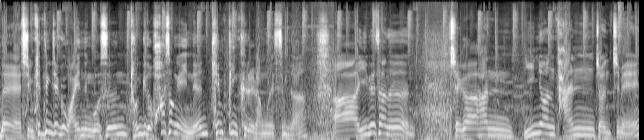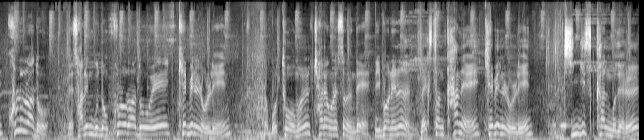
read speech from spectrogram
네, 지금 캠핑 제국 와 있는 곳은 경기도 화성에 있는 캠핑크를 방문했습니다. 아, 이 회사는 제가 한 2년 반 전쯤에 콜로라도, 네, 사림구동 콜로라도에 캐빈을 올린 그 모토홈을 촬영을 했었는데 이번에는 렉스턴 칸에 캐빈을 올린 징기스칸 모델을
